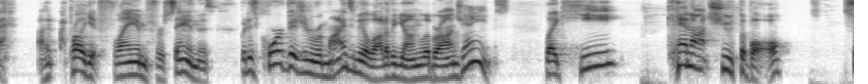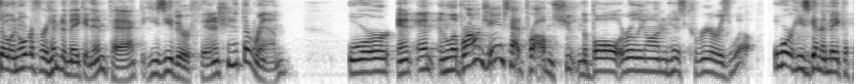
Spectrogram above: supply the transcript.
I, I probably get flamed for saying this but his court vision reminds me a lot of a young lebron james. Like he cannot shoot the ball. So in order for him to make an impact he's either finishing at the rim or and, and, and lebron james had problems shooting the ball early on in his career as well or he's going to make a,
